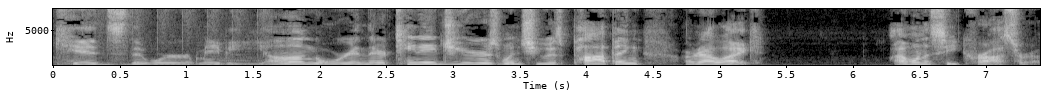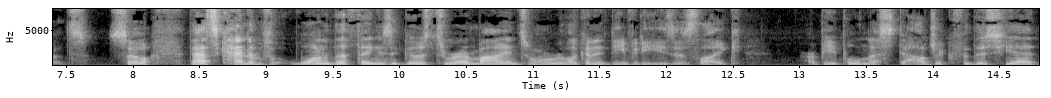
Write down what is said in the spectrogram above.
Kids that were maybe young or in their teenage years when she was popping are now like, I want to see Crossroads. So that's kind of one of the things that goes through our minds when we're looking at DVDs is like, are people nostalgic for this yet?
